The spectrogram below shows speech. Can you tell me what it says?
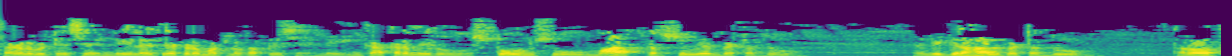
తగలబెట్టేసేయండి లేకపోతే అక్కడ మట్లో కప్పేసేయండి ఇంకా అక్కడ మీరు స్టోన్స్ మార్కర్స్ ఏం పెట్టద్దు విగ్రహాలు పెట్టద్దు తర్వాత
